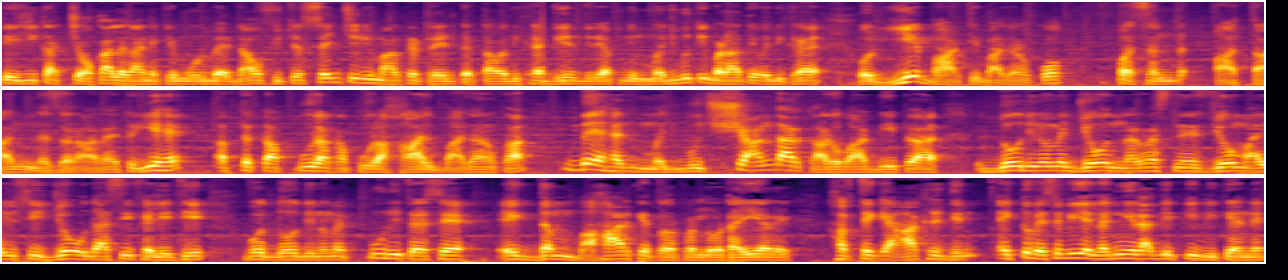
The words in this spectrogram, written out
तेज़ी का चौका लगाने के मूड में Dow future century market trade करता हुआ दिख रहा है। धीरे धीरे अपनी मजबूती बढ़ाते हुए दिख रहा है। और ये भारतीय बाजारों को पसंद आता नज़र आ रहा है। तो ये है, अब तक का पूरा का पूरा हाल बाजारों का। बेहद मज़बूत, शानदार कारोबार दीप दो दिनों में जो नर्वसनेस, जो मायूसी, जो उदासी फैली थी, वो दो दिनों में पूरी तरह से एकदम बाहर के तौर पर लौट आई। है हफ़्ते के आखिरी दिन, एक तो वैसे भी ये लग नहीं रहा दीप की वीकेंड है,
